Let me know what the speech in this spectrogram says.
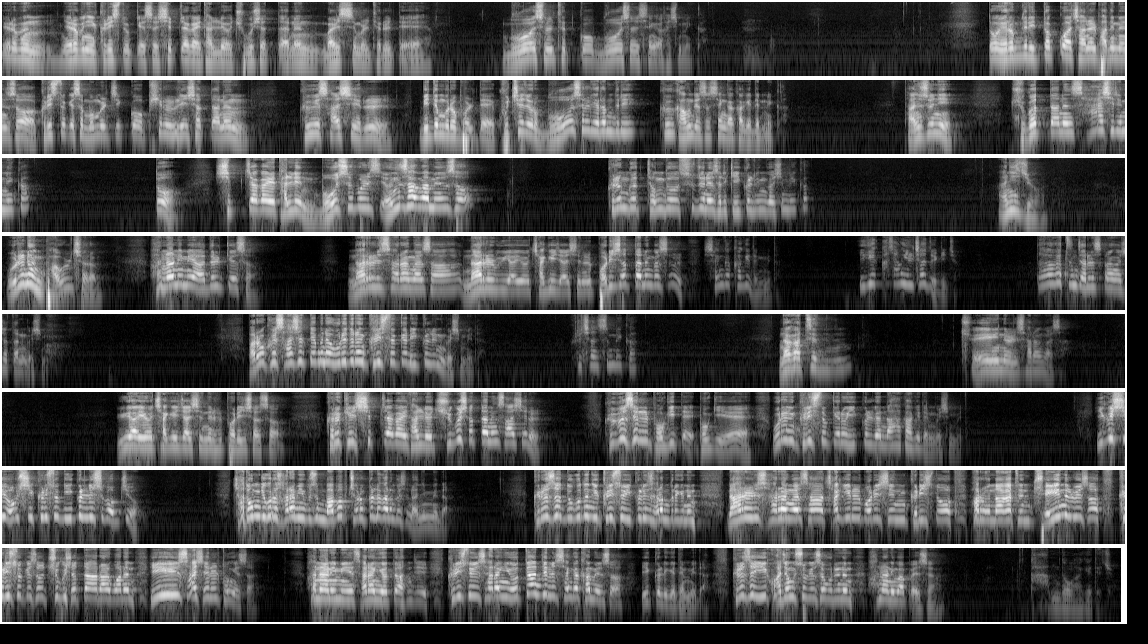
여러분, 여러분이 그리스도께서 십자가에 달려 죽으셨다는 말씀을 들을 때 무엇을 듣고 무엇을 생각하십니까? 또 여러분들이 떡과 잔을 받으면서 그리스도께서 몸을 찢고 피를 흘리셨다는 그 사실을 믿음으로 볼 때 구체적으로 무엇을 여러분들이 그 가운데서 생각하게 됩니까? 단순히 죽었다는 사실입니까? 또 십자가에 달린 모습을 연상하면서 그런 것 정도 수준에서 이렇게 이끌린 것입니까? 아니죠. 우리는 바울처럼 하나님의 아들께서 나를 사랑하사 나를 위하여 자기 자신을 버리셨다는 것을 생각하게 됩니다. 이게 가장 일차적이죠. 나 같은 자를 사랑하셨다는 것입니다. 바로 그 사실 때문에 우리들은 그리스도께로 이끌리는 것입니다. 그렇지 않습니까? 나 같은 죄인을 사랑하사 위하여 자기 자신을 버리셔서 그렇게 십자가에 달려 죽으셨다는 사실을 그것을 보기 때, 보기에 우리는 그리스도께로 이끌려 나아가게 된 것입니다. 이것이 없이 그리스도께 이끌릴 수가 없죠. 자동적으로 사람이 무슨 마법처럼 끌려가는 것은 아닙니다. 그래서 누구든지 그리스도에 이끌린 사람들에게는 나를 사랑하사 자기를 버리신 그리스도 바로 나 같은 죄인을 위해서 그리스도께서 죽으셨다라고 하는 이 사실을 통해서 하나님의 사랑이 어떠한지 그리스도의 사랑이 어떠한지를 생각하면서 이끌리게 됩니다. 그래서 이 과정 속에서 우리는 하나님 앞에서 감동하게 되죠.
